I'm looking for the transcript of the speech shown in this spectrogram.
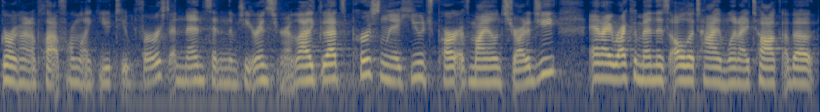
growing on a platform like YouTube first and then sending them to your Instagram. Like that's personally a huge part of my own strategy and I recommend this all the time when I talk about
